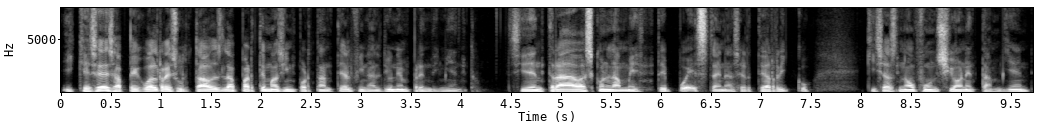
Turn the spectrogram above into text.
y que ese desapego al resultado es la parte más importante al final de un emprendimiento. Si de entrada vas con la mente puesta en hacerte rico, quizás no funcione tan bien.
